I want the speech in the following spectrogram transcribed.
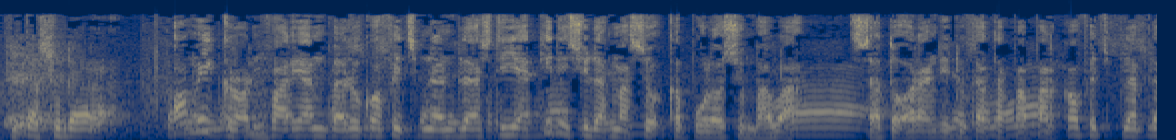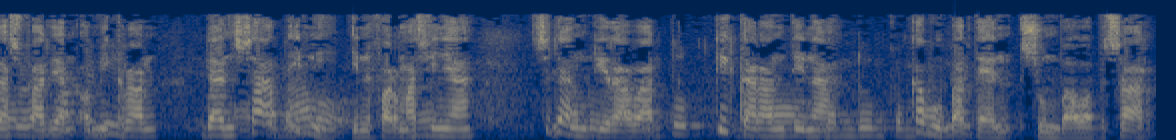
Kita sudah Omikron varian baru COVID-19 diyakini sudah masuk ke Pulau Sumbawa. Satu orang diduga terpapar COVID-19 varian Omikron dan saat ini informasinya sedang dirawat di karantina Kabupaten Sumbawa Besar.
